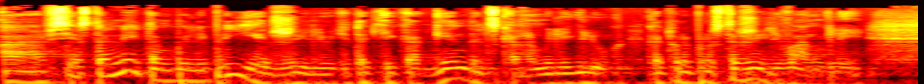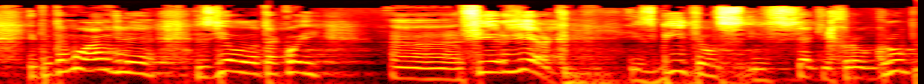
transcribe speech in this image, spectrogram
А все остальные там были приезжие люди, такие как Гендель, скажем, или Глюк, которые просто жили в Англии. И потому Англия сделала такой э, фейерверк из Битлз, из всяких рок-групп,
